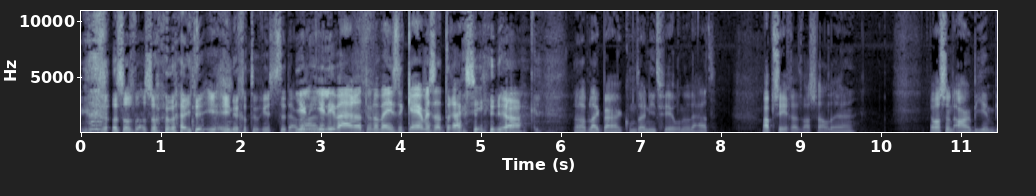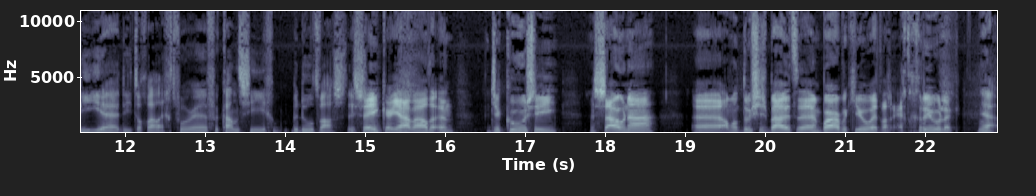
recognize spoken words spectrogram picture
alsof, alsof wij de e- enige toeristen daar jullie, waren. jullie waren toen opeens de kermisattractie? Ja. Nou, blijkbaar komt daar niet veel inderdaad. Maar op zich, het was wel... eh er was een Airbnb eh, die toch wel echt voor eh, vakantie ge- bedoeld was. Dus, eh, Zeker, ja. We hadden een jacuzzi, een sauna, eh, allemaal douches buiten, een barbecue. Het was echt gruwelijk. ja,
